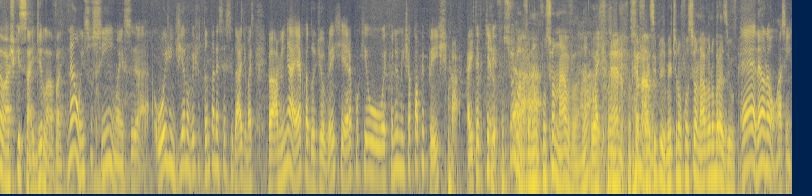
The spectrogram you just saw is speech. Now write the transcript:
eu acho que sai de lá, vai. Não, isso sim, mas ah, hoje em dia eu não vejo tanta necessidade. Mas a minha época do jailbreak era porque o iPhone não tinha copy-paste, cara. Aí teve que não funcionava. Não, foi- não funcionava, né? O Ah, iPhone, é, não funcionava. o iPhone simplesmente não funcionava no Brasil. É, não, não, assim,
